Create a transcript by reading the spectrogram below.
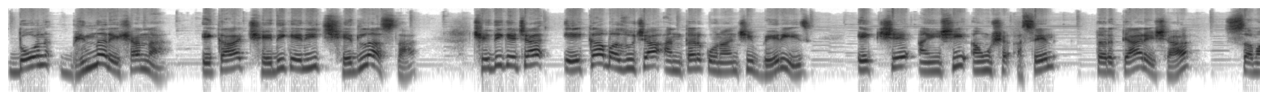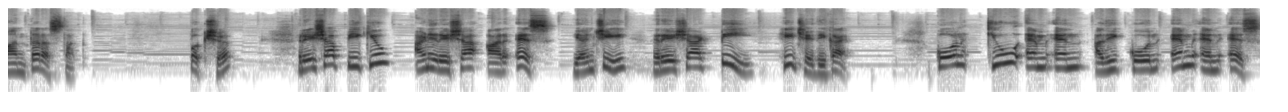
दोन भिन्न रेषांना एका छेदिकेने छेदलं असता छेदिकेच्या एका बाजूच्या आंतरकोनांची बेरीज एकशे ऐंशी अंश असेल तर त्या रेषा समांतर असतात. पक्ष रेषा पी क्यू आणि रेषा आर एस यांची रेषा टी ही छेदिका आहे. कोण क्यू एम एन अधिक कोन एम एन एस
